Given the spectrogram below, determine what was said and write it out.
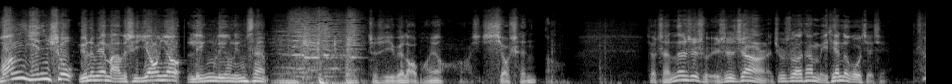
王银收，娱乐编码的是幺幺零零零三。这是一位老朋友啊，小陈啊，小陈呢是属于是这样的，就是说他每天都给我写信。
